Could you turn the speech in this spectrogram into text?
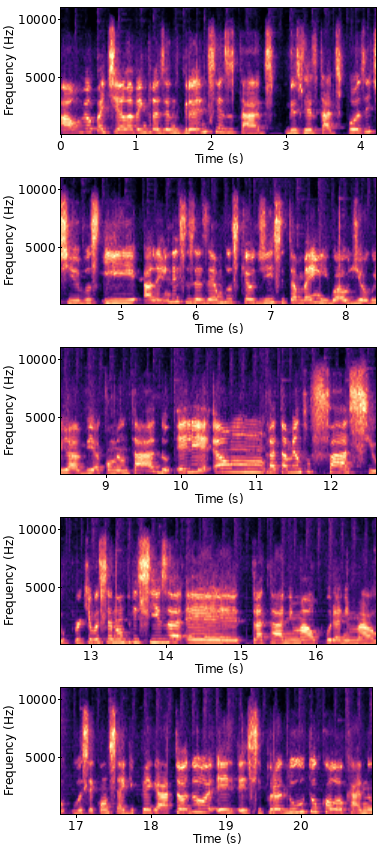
a homeopatia ela vem trazendo grandes resultados, resultados positivos e além desses exemplos que eu disse também, igual o Diogo já havia comentado, ele é um tratamento fácil, porque você não precisa é, tratar animal por animal, você consegue pegar todo esse produto, colocar no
